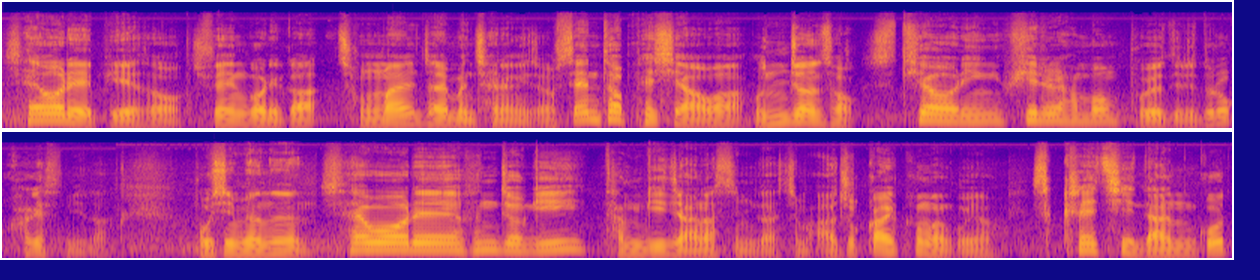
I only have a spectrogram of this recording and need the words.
세월에 비해서 주행 거리가 정말 짧은 차량이죠. center fascia와 운전석, steering wheel을 한번 보여드리도록 하겠습니다. 보시면은 세월의 흔적이 담기지 않았습니다. 지금 아주 깔끔하고요. 스크래치 난 곳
